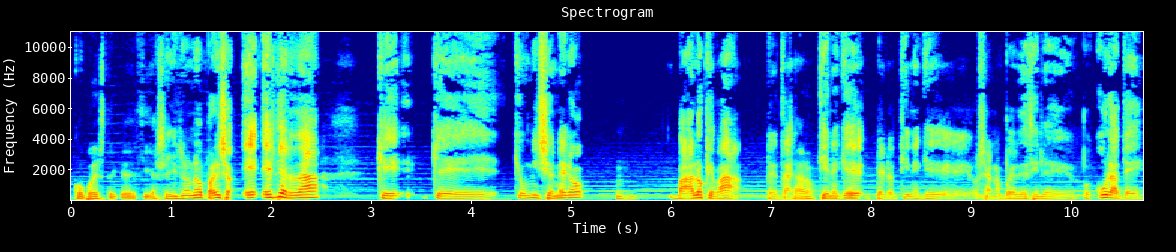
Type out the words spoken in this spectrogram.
como este que decías. Sí, no, no, por eso. e- Es verdad que, que, que un misionero va a lo que va. Pero, Claro. tiene que, pero tiene que, o sea, no puedes decirle, pues cúrate.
